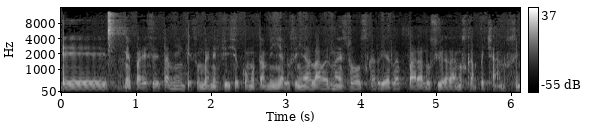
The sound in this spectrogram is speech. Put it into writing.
eh, me parece también que es un beneficio, como también ya lo señalaba el maestro Oscar Guerra, para los ciudadanos campechanos. ¿sí?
